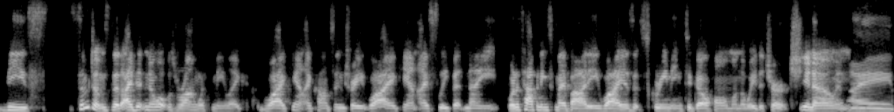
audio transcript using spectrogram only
these symptoms that I didn't know what was wrong with me. Like, why can't I concentrate? Why can't I sleep at night? What is happening to my body? Why is it screaming to go home on the way to church? You know, and right.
